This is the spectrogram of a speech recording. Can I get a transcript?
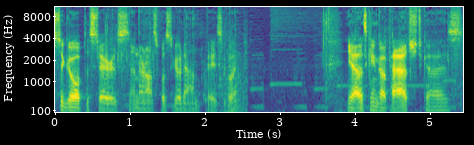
Supposed to go up the stairs, and they're not supposed to go down, basically. Yeah, this game got patched, guys.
